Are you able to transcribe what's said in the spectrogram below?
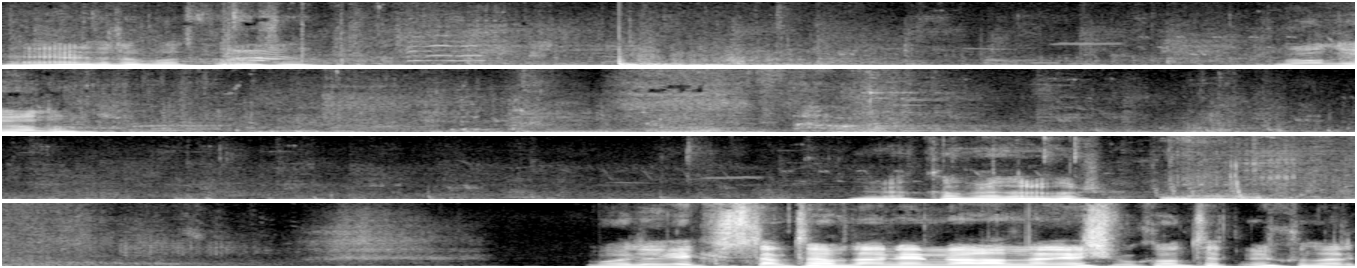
Her yerde robot var hocam. Ne oluyor oğlum? Böyle kameralar var. Modül ekosistem tarafından önemli alanlara erişimi kontrol kullanır.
